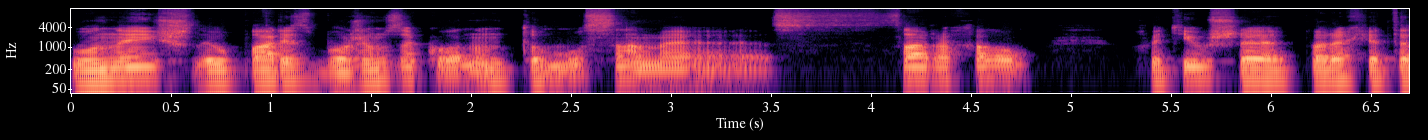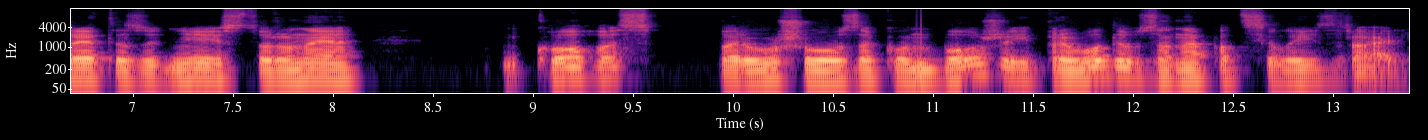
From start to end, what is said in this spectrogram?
вони йшли у парі з Божим законом. Тому саме Сарахав, хотівши перехитрити з однієї сторони когось, порушував закон Божий і приводив занепад цілий Ізраїль.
